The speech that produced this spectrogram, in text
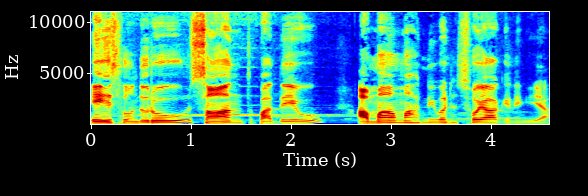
ඒ සොඳුරු වූ සාන්ත පදය වූ අමාමහ නිවන සොයාගෙන ගියා.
